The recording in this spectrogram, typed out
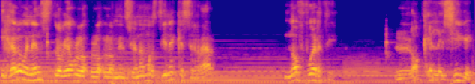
Y Halloween Ends, lo, lo, lo mencionamos, tiene que cerrar, no fuerte, lo que le sigue.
